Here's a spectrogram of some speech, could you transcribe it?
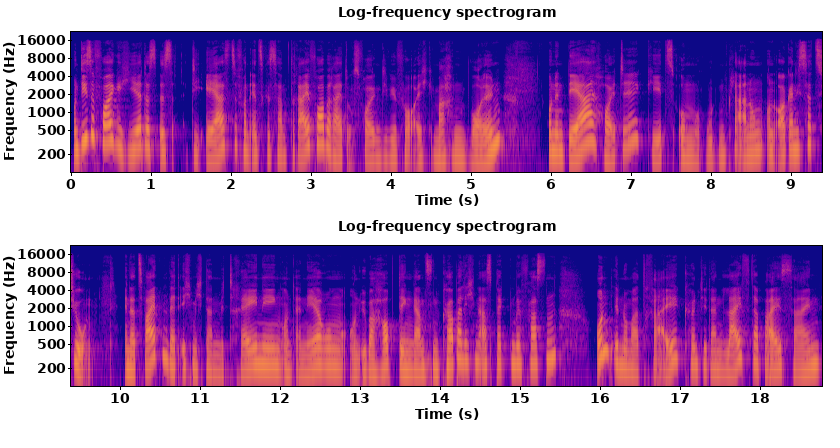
Und diese Folge hier, das ist die erste von insgesamt drei Vorbereitungsfolgen, die wir für euch machen wollen. Und in der heute geht es um Routenplanung und Organisation. In der zweiten werde ich mich dann mit Training und Ernährung und überhaupt den ganzen körperlichen Aspekten befassen. Und in Nummer drei könnt ihr dann live dabei sein,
